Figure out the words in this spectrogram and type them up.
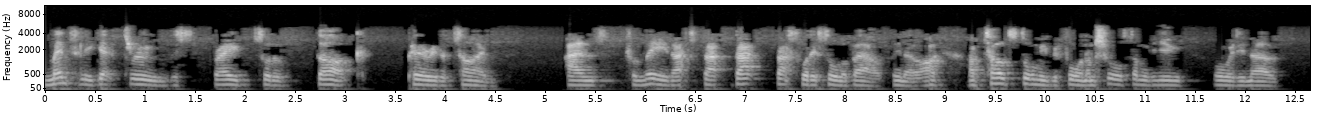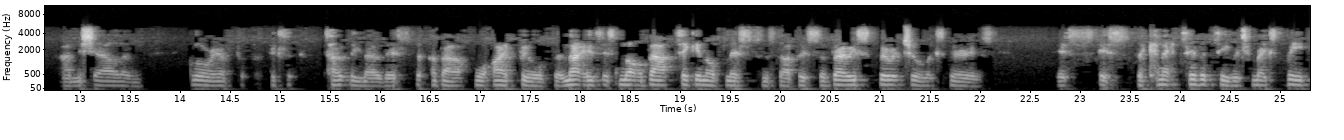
mentally get through this very sort of dark period of time and for me, that's that that that's what it's all about. You know, I, I've told Stormy before, and I'm sure some of you already know. Uh, Michelle and Gloria totally know this about what I feel, and that is it's not about ticking off lists and stuff. It's a very spiritual experience. It's it's the connectivity which makes me,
